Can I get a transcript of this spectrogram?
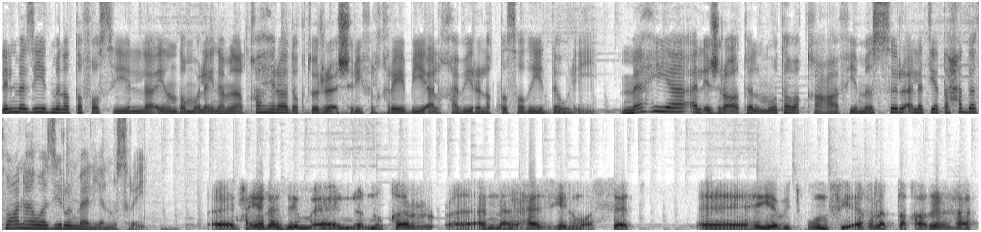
للمزيد من التفاصيل ينضم إلينا من القاهرة دكتور شريف الخريبي الخبير الاقتصادي الدولي ما هي الإجراءات المتوقعة في مصر التي يتحدث عنها وزير المالية المصري؟ آه، الحقيقة لازم آه، نقر آه، أن هذه المؤسسات هي بتكون في أغلب تقاريرها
